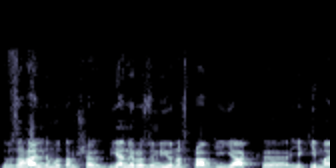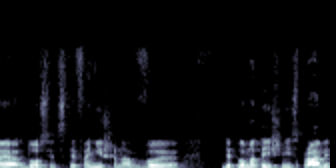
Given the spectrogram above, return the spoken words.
в загальному там ще я не розумію насправді, як, е, який має досвід Стефанішина в дипломатичній справі,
